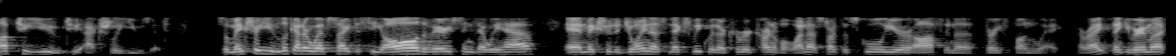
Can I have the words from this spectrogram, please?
up to you to actually use it. So make sure you look at our website to see all the various things that we have, and make sure to join us next week with our Career Carnival. Why not start the school year off in a very fun way? All right? Thank you very much.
